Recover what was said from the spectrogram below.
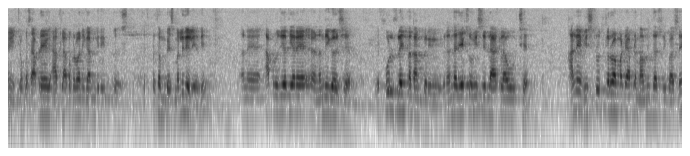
નહીં ચોક્કસ આપણે આખલા પકડવાની કામગીરી પ્રથમ બેસમાં લીધેલી હતી. અને આપણું જે અત્યારે નંદીગર છે એ ફૂલ ફ્લેજમાં કામ કરી રહ્યું છે. અંદાજે એકસો વીસ જેટલા આખલાઓ છે. આને વિસ્તૃત કરવા માટે આપણે મામલતદારશ્રી પાસે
